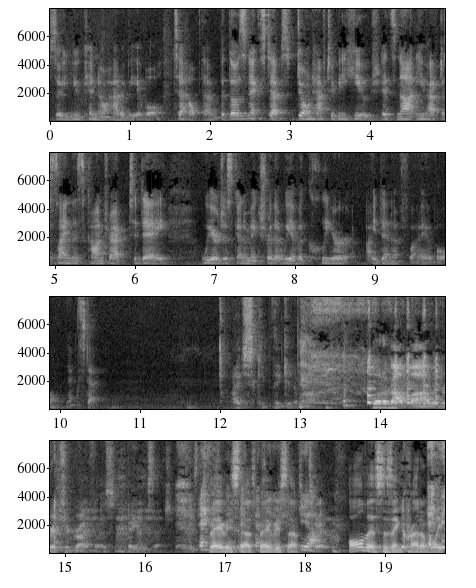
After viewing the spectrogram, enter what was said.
so you can know how to be able to help them. But those next steps don't have to be huge. It's not you have to sign this contract today. We are just going to make sure that we have a clear, identifiable next step. I just keep thinking about what about Bob and Richard Dreyfuss? Baby steps. Baby steps. Baby steps, baby steps. Yeah. All this is incredibly,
